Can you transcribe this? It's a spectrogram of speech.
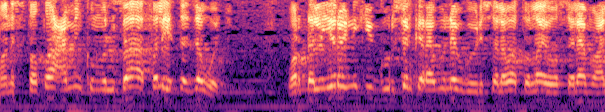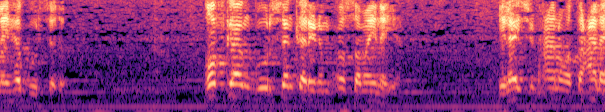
man istataaca minkum ulba'a falyatazawaj war dhallinyaro ninkii guursan karaa buu nebigu yidhi salawaatu ullaahi wasalaamu caleyh ha guursado. Qofkaan guursan karin muxuu samaynaya? Ilaahay subxaana wa tacaala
